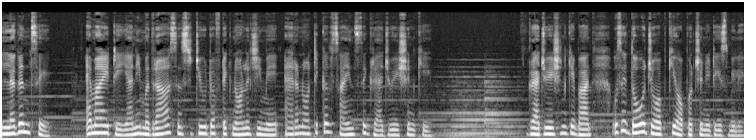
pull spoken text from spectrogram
लगन से एमआईटी यानी मद्रास इंस्टीट्यूट ऑफ़ टेक्नोलॉजी में एरोनॉटिकल साइंस से ग्रेजुएशन की। ग्रेजुएशन के बाद उसे दो जॉब की अपॉर्चुनिटीज़ मिले।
